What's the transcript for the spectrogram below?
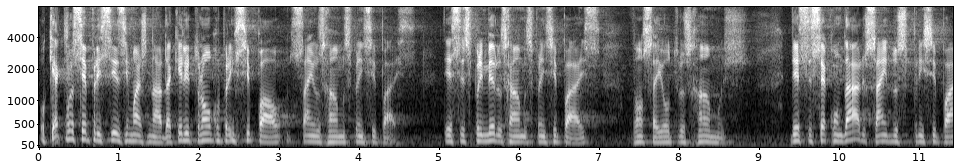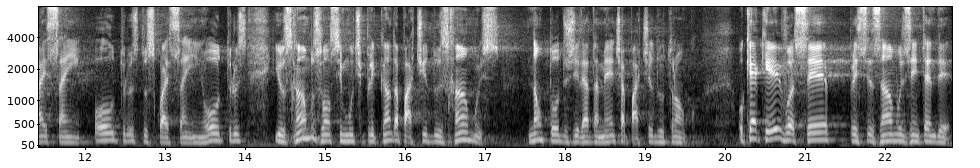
O que é que você precisa imaginar? Daquele tronco principal saem os ramos principais. Desses primeiros ramos principais vão sair outros ramos Desses secundários saem dos principais, saem outros, dos quais saem outros, e os ramos vão se multiplicando a partir dos ramos, não todos diretamente a partir do tronco. O que é que eu e você precisamos entender?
